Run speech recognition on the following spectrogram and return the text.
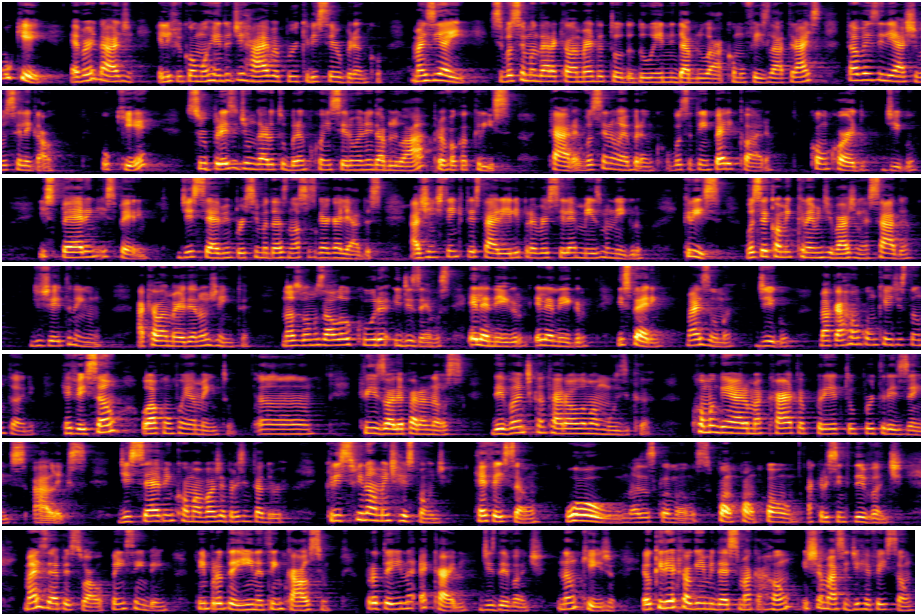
O quê? É verdade. Ele ficou morrendo de raiva por Chris ser branco. Mas e aí? Se você mandar aquela merda toda do NWA como fez lá atrás, talvez ele ache você legal. O quê? Surpresa de um garoto branco conhecer o NWA? Provoca Chris. Cara, você não é branco. Você tem pele clara. Concordo, digo. Esperem, esperem, disse Evan por cima das nossas gargalhadas. A gente tem que testar ele para ver se ele é mesmo negro. Chris, você come creme de vagem assada? De jeito nenhum. Aquela merda é nojenta. Nós vamos à loucura e dizemos: ele é negro, ele é negro. Esperem, mais uma. Digo: macarrão com queijo instantâneo. Refeição ou acompanhamento? Ah. Cris olha para nós. Devante cantarola uma música. Como ganhar uma carta preto por 300, Alex? Diz Seven com uma voz de apresentador. Cris finalmente responde: Refeição. Uou! Nós exclamamos. Pom, pom, pom, acrescenta Devante. Mas é, pessoal, pensem bem. Tem proteína, tem cálcio. Proteína é carne, diz Devante, não queijo. Eu queria que alguém me desse macarrão e chamasse de refeição.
